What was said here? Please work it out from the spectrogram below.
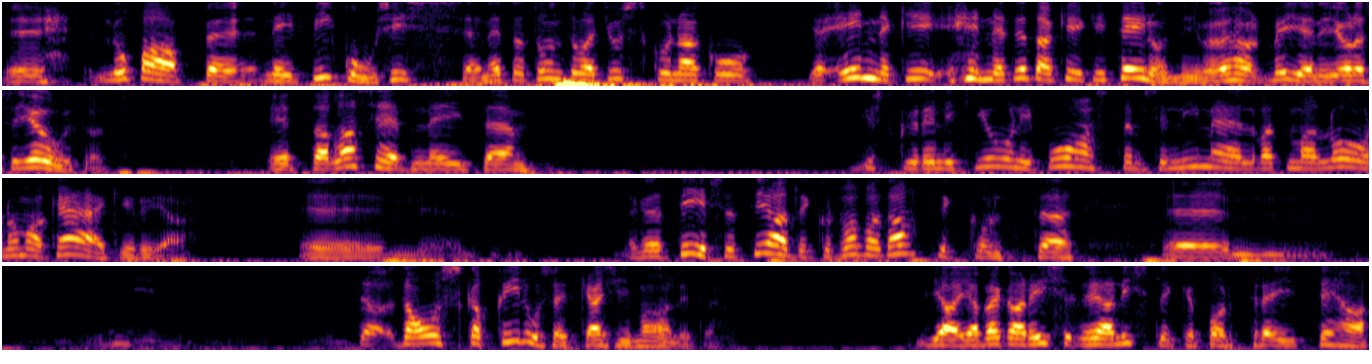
eh, lubab neid vigu sisse, need tunduvad justkui nagu ja enne, enne teda keegi ei teinud nii, vähemalt meieni ei ole see jõudnud. et ta laseb neid justkui religiooni puhastamise nimel, vaat ma loon oma käekirja aga ta teeb seda teadlikult, vabatahtlikult ähm, ta, ta oskab ka ilusaid käsi maalida. ja, ja väga ris-, realistlikke portreid teha.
